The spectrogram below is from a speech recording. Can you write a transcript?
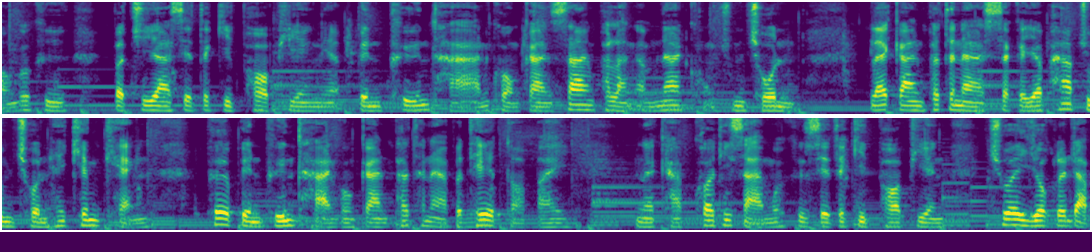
2 ก็คือ ปรัชญาเศรษฐกิจพอเพียงเนี่ยเป็นพื้นฐานของการสร้างพลังอำนาจของชุมชน และการพัฒนาศักยภาพชุมชนให้เข้มแข็ง เพื่อเป็นพื้นฐานของการพัฒนาประเทศต่อไป นะครับ ข้อที่ 3 ก็คือเศรษฐกิจพอเพียงช่วยยกระดับ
